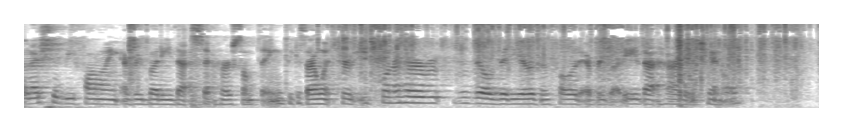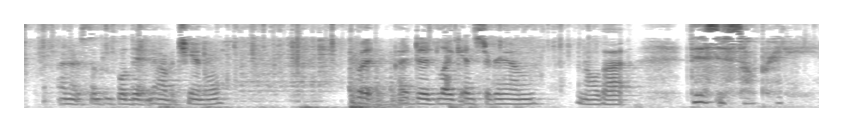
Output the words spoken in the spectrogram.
but I should be following everybody that sent her something because I went through each one of her reveal videos and followed everybody that had a channel. I know some people didn't have a channel, but I did like Instagram and all that. This is so pretty.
